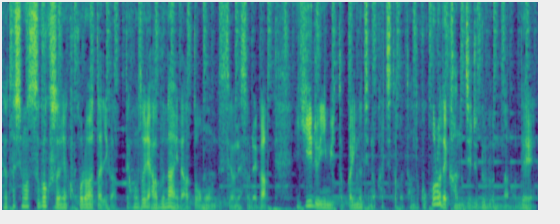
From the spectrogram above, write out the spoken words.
私もすごくそれには心当たりがあって、本当に危ないなと思うんですよね、それが。生きる意味とか命の価値とかって本当心で感じる部分なので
